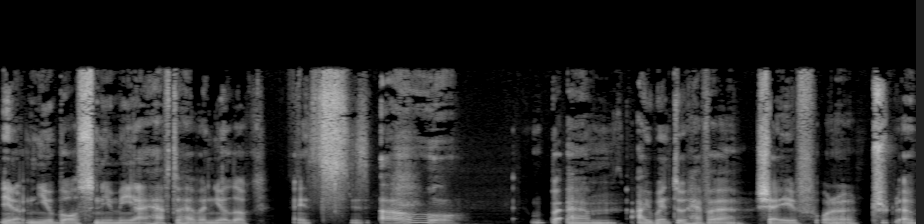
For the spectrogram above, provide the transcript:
you know, new boss, new me. I have to have a new look. It's, it's Oh. but um, I went to have a shave or a tr- a,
